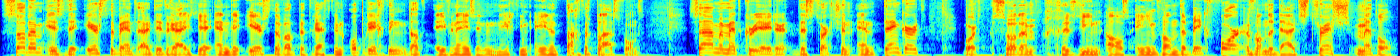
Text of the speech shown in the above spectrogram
Sodom is de eerste band uit dit rijtje en de eerste wat betreft hun oprichting... dat eveneens in 1981 plaatsvond. Samen met Creator, Destruction en Tankard wordt Sodom gezien als een van de Big Four van de Duits trash metal.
